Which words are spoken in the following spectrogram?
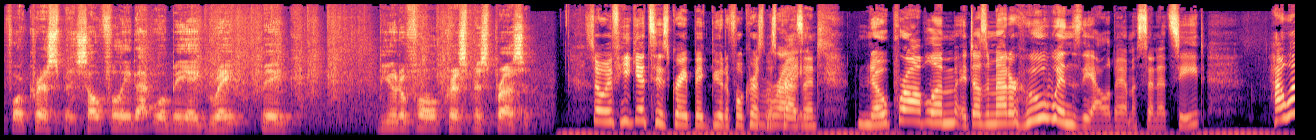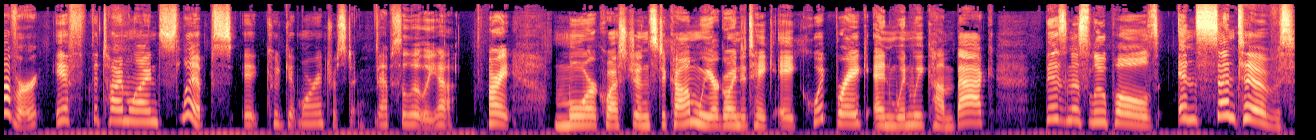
for Christmas. Hopefully, that will be a great, big, beautiful Christmas present. So if he gets his great big beautiful Christmas right. present, no problem. It doesn't matter who wins the Alabama Senate seat. However, if the timeline slips, it could get more interesting. Absolutely, yeah. All right, more questions to come. We are going to take a quick break and when we come back, business loopholes, incentives,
